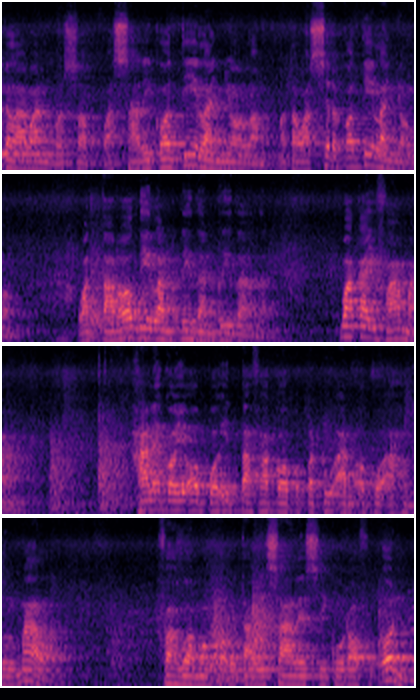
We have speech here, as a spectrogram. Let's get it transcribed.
kelawan gosop wasarikoti lan nyolong. Utawa sirkoti lan nyolong. Watarodi lan ridan ridanan wa kaifama. Hale kaya apa ittafaqa pepetuan apa ahdul mal? Fahuwa mongko utawi salis iku rafun.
